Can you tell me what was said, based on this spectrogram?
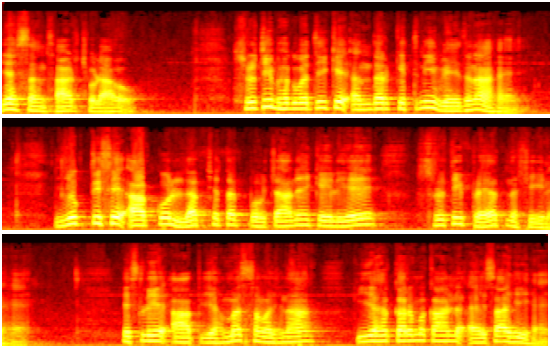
यह संसार छुड़ाओ। श्रुति भगवती के अंदर कितनी वेदना है। युक्ति से आपको लक्ष्य तक पहुँचाने के लिए श्रुति प्रयत्नशील है। इसलिए आप यह मत समझना कि यह कर्म कांड ऐसा ही है।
